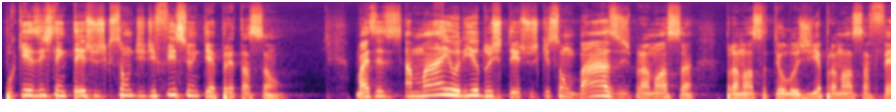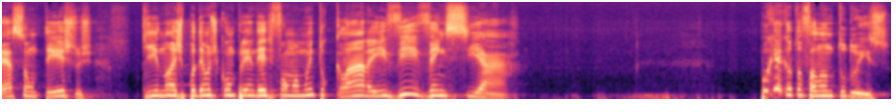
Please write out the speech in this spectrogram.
porque existem textos que são de difícil interpretação. Mas a maioria dos textos que são bases para a nossa, para a nossa teologia, para a nossa fé, são textos que nós podemos compreender de forma muito clara e vivenciar. Por que, é que eu estou falando tudo isso?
